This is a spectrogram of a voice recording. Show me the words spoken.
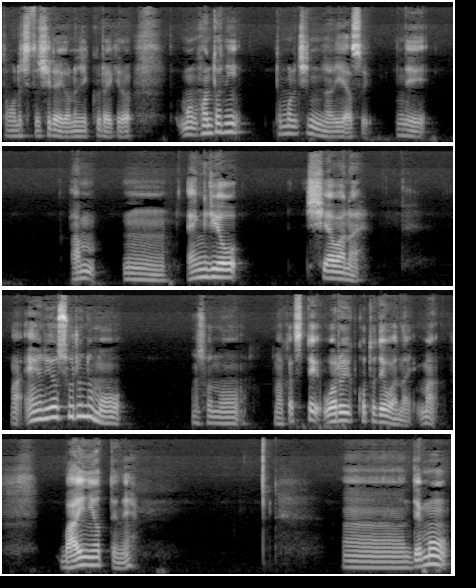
友達と知り合いが同じくらいけど、もう本当に友達になりやすい。で、あん、うん、遠慮し合わない。まあ遠慮するのも、その、まあかつて悪いことではない。まあ、場合によってね。うん、でも、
